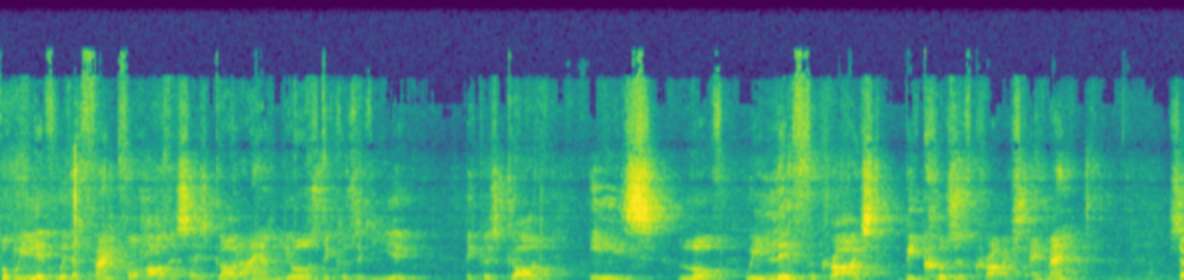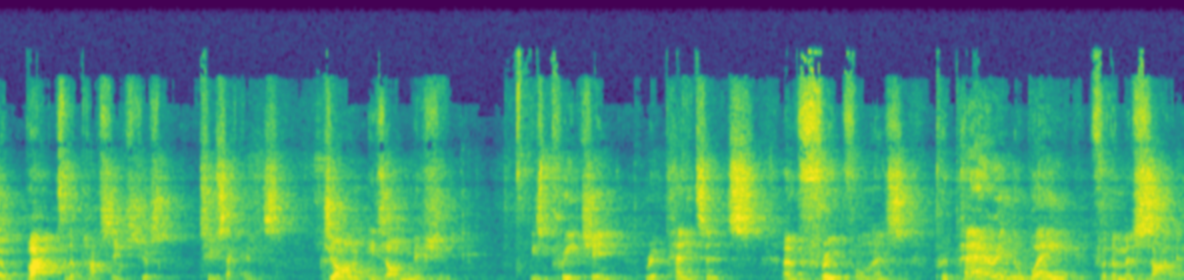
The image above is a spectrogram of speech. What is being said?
but we live with a thankful heart that says, God, I am yours because of you, because God is love. We live for Christ because of Christ. Amen? So, back to the passage, just two seconds. John is on mission. He's preaching repentance and fruitfulness, preparing the way for the Messiah.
